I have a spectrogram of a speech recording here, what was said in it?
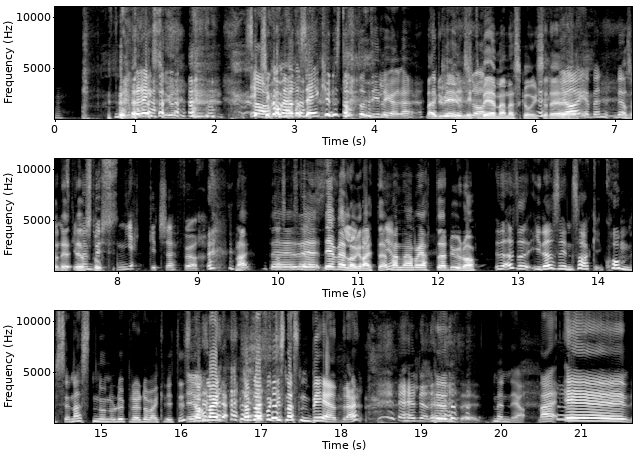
Nå ble jeg sur. Ikke kom her og si jeg kunne stått opp tidligere. Nei, du er jo litt. B-menneske òg, så det Ja, jeg er B-menneske, Altså, det- det er men stort. bussen gikk ikke før. Nei, det, skal det, det er vel og greit, det. Ja. Men Henriette, du, da? Altså, Ida sin sak kom seg nesten nå når du prøvde å være kritisk. Ja. Den, ble, den ble faktisk nesten bedre. Jeg er helt enig. Eh, Men ja. Nei, eh,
